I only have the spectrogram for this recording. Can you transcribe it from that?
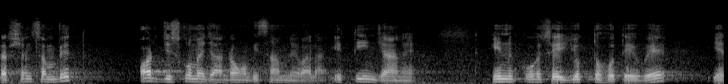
दर्शन संवित, और जिसको मैं जान रहा हूँ अभी सामने वाला। ये तीन जान है। इनको से युक्त होते हुए ये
